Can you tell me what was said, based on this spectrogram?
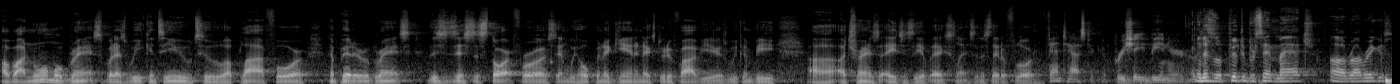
of our normal grants, but as we continue to apply for competitive grants, this is just a start for us, and we're hoping again, in the next three to five years, we can be uh, a transit agency of excellence in the state of Florida. Fantastic, appreciate you being here. And this is a 50% match, uh, Rodriguez?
